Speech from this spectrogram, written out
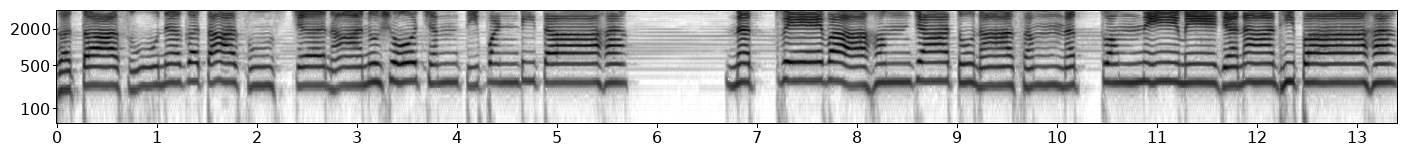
गतासूनगतासूंश्च नानुशोचन्ति पण्डिताः न त्वेवाहं जातु नासं न त्वं नेमे जनाधिपाः।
